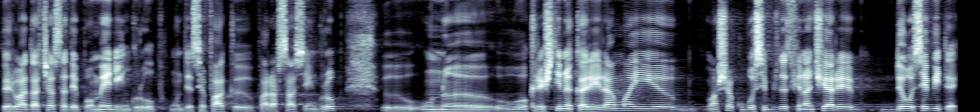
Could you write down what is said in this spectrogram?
perioada aceasta de pomeni în grup, unde se fac uh, parastase în grup, uh, un, o creștină care era mai așa cu posibilități financiare deosebite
